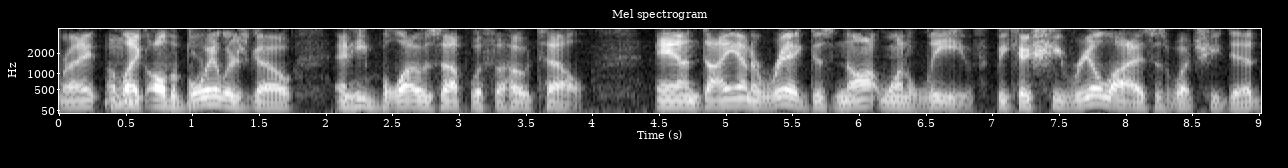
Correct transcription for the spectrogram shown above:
right? Of Mhm. like all the boilers go and he blows up with the hotel. And Diana Rigg does not want to leave because she realizes what she did,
